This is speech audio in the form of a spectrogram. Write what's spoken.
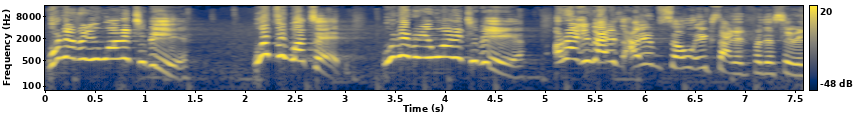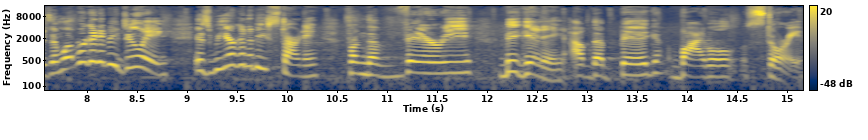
Whatever you want it to be. What's a What's It? Whatever you want it to be. All right, you guys, I am so excited for this series. And what we're going to be doing is we are going to be starting from the very beginning of the big Bible story.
